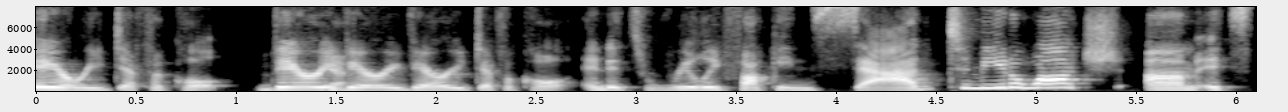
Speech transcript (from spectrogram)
very difficult very yeah. very very difficult and it's really fucking sad to me to watch um it's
